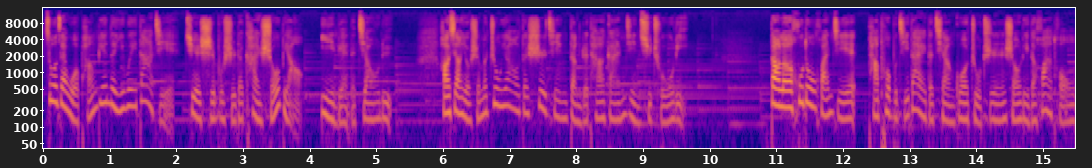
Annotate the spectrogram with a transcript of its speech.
坐在我旁边的一位大姐却时不时地看手表，一脸的焦虑，好像有什么重要的事情等着她赶紧去处理。到了互动环节，她迫不及待地抢过主持人手里的话筒，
